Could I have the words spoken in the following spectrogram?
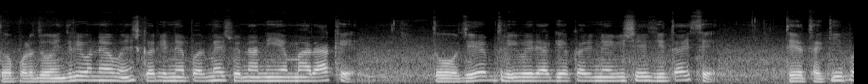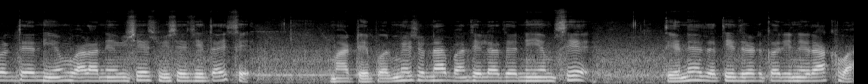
તો પણ જો ઇન્દ્રિયોને વંશ કરીને પરમેશ્વરના નિયમમાં રાખે, તો જેમ ત્રિવૈરાગ્ય કરીને વિષય જીતાય છે તે થકી પણ તે નિયમવાળાને વિશેષ વિષય જીતાય છે. માટે પરમેશ્વરના બાંધેલા જે નિયમ છે, તેને જ અતિ દ્રઢ કરીને રાખવા.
